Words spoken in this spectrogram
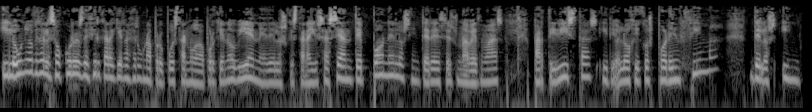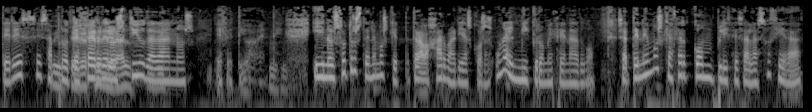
Y lo único que se les ocurre es decir que ahora quieren hacer una propuesta nueva, porque no viene de los que están ahí. O sea, se anteponen los intereses, una vez más, partidistas, ideológicos, por encima de los intereses a interés proteger de los ciudadanos, efectivamente. Y nosotros tenemos que trabajar varias cosas. Una, el micromecenazgo. O sea, tenemos que hacer cómplices a la sociedad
